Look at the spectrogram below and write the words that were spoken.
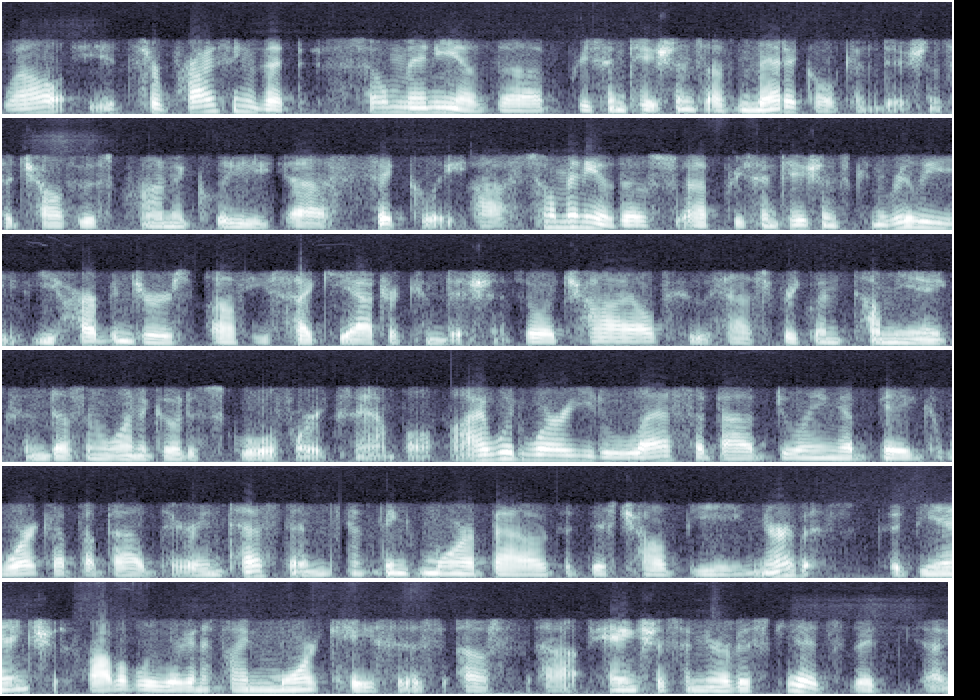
Well, it's surprising that so many of the presentations of medical conditions, a child who is chronically uh, sickly, uh, so many of those uh, presentations can really be harbingers of a psychiatric condition. So, a child who has frequent tummy aches and doesn't want to go to school, for example, I would worry less about doing a big workup about their intestines and think more about that this child be nervous could be anxious. Probably we're going to find more cases of uh, anxious and nervous kids than uh,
